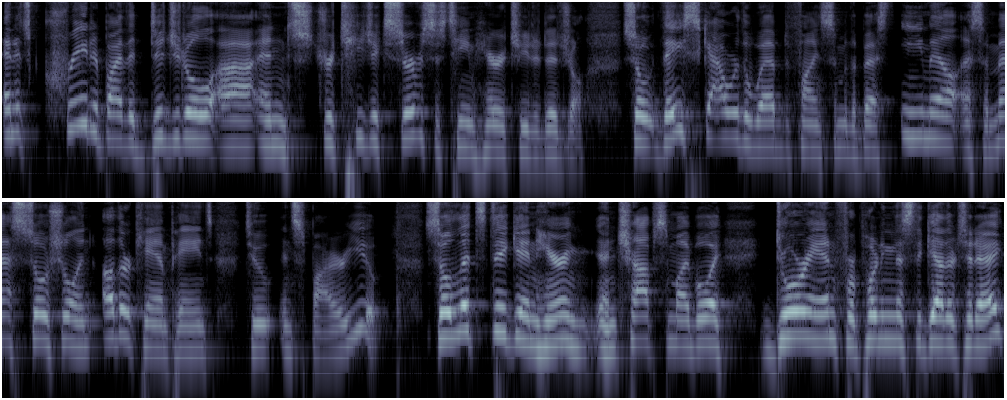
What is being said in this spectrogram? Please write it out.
And it's created by the digital uh, and strategic services team here at Cheetah Digital. So they scour the web to find some of the best email, SMS, social, and other campaigns to inspire you. So let's dig in here and, and chops to my boy Dorian for putting this together today.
